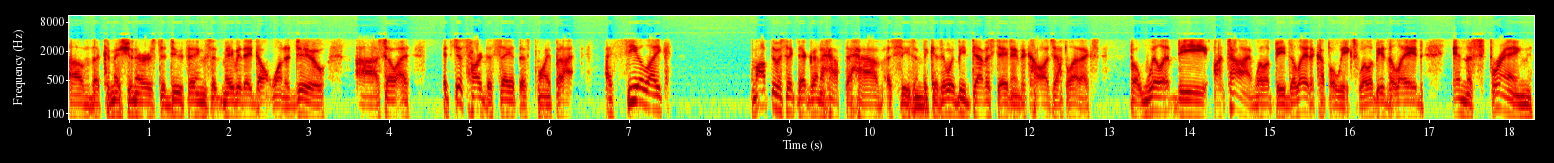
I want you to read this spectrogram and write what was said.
of the commissioners to do things that maybe they don't want to do. Uh, so I, it's just hard to say at this point. But I I feel like I'm optimistic they're going to have to have a season because it would be devastating to college athletics. But will it be on time? Will it be delayed a couple of weeks? Will it be delayed in the spring?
